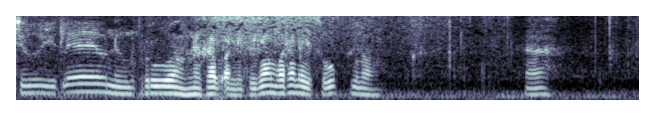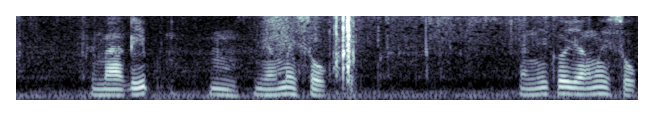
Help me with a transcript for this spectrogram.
เจออีกแล้วหนึ่งพรวงนะครับ อันนี้ก็ยังไม่ทันได้สุกพี่น้องนะเป็นมากริบยังไม่สุก อันนี้ก็ยังไม่สุก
